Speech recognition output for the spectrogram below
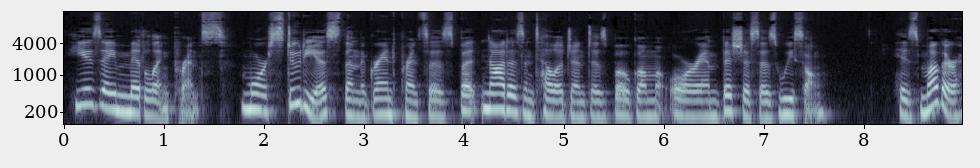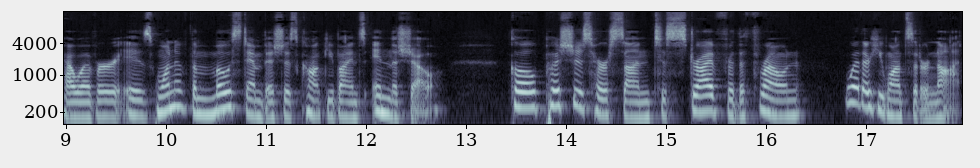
He is a middling prince, more studious than the grand princes, but not as intelligent as Bogum or ambitious as Wisong. His mother, however, is one of the most ambitious concubines in the show. Ko pushes her son to strive for the throne, whether he wants it or not.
